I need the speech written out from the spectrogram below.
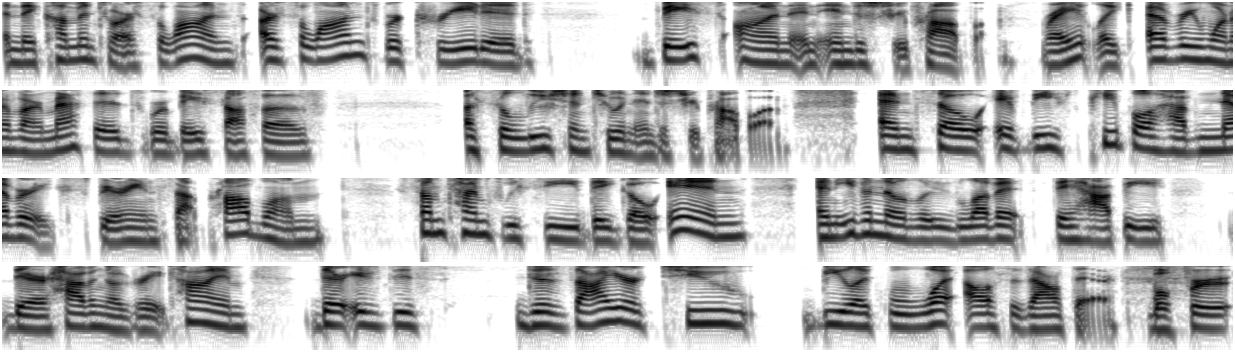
and they come into our salons. Our salons were created based on an industry problem, right? Like every one of our methods were based off of a solution to an industry problem. And so if these people have never experienced that problem, sometimes we see they go in and even though they love it, they happy, they're having a great time, there is this desire to be like, well, what else is out there? Well, for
